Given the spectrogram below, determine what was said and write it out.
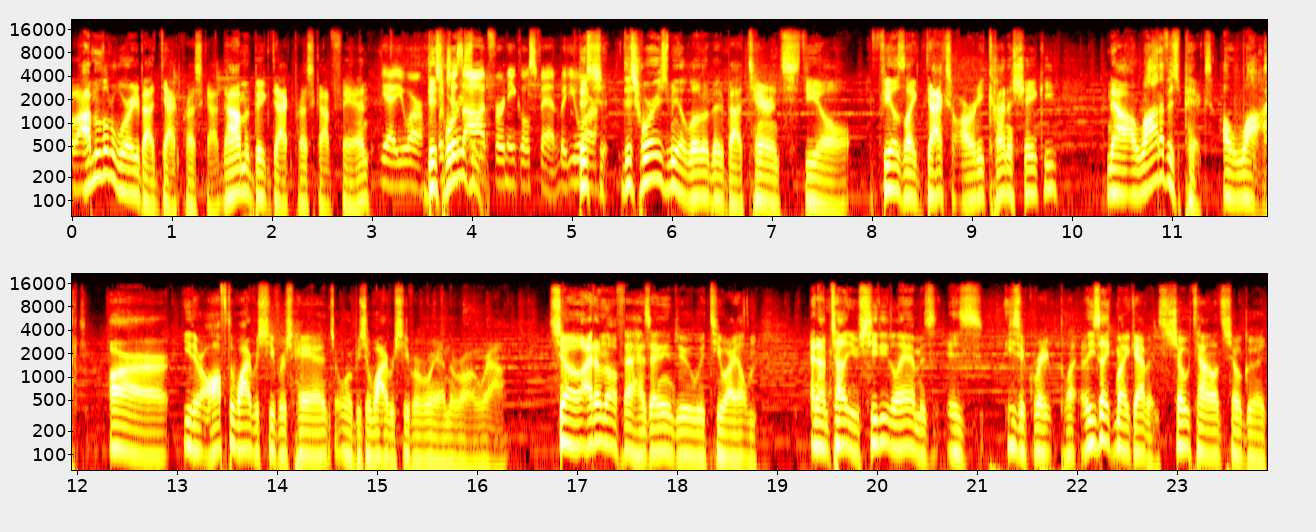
I'm a little worried about Dak Prescott. Now I'm a big Dak Prescott fan. Yeah, you are. This which is worries me. odd for an Eagles fan, but you this are. this worries me a little bit about Terrence Steele. Feels like Dak's already kind of shaky. Now, a lot of his picks, a lot, are either off the wide receiver's hands or because a wide receiver ran the wrong route. So I don't know if that has anything to do with T.Y. Hilton. And I'm telling you, CeeDee Lamb is is he's a great player. He's like Mike Evans, so talented, so good.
